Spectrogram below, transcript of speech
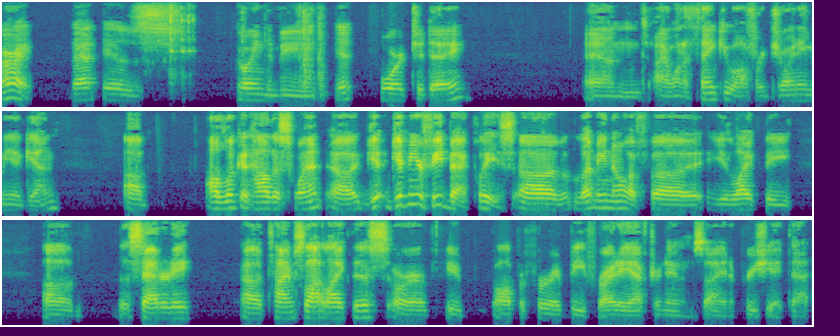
All right, that is going to be it for today. And I want to thank you all for joining me again. Uh, I'll look at how this went. Uh, give, give me your feedback, please. Uh, let me know if uh, you like the uh, the Saturday uh, time slot like this, or if you all prefer it be Friday afternoons. I'd appreciate that.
